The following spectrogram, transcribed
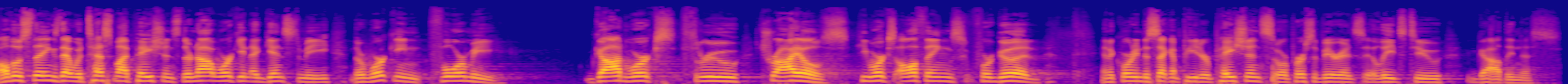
all those things that would test my patience, they're not working against me, they're working for me. God works through trials, He works all things for good. And according to 2 Peter, patience or perseverance, it leads to godliness.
